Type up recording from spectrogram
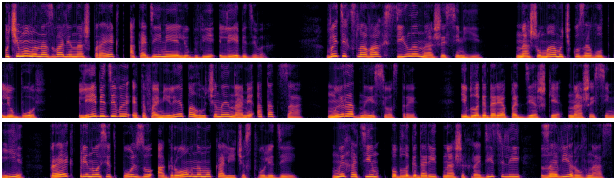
Почему мы назвали наш проект «Академия любви Лебедевых»? В этих словах сила нашей семьи. Нашу мамочку зовут Любовь. Лебедевы — это фамилия, полученная нами от отца. Мы родные сестры. И благодаря поддержке нашей семьи проект приносит пользу огромному количеству людей. Мы хотим поблагодарить наших родителей за веру в нас,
